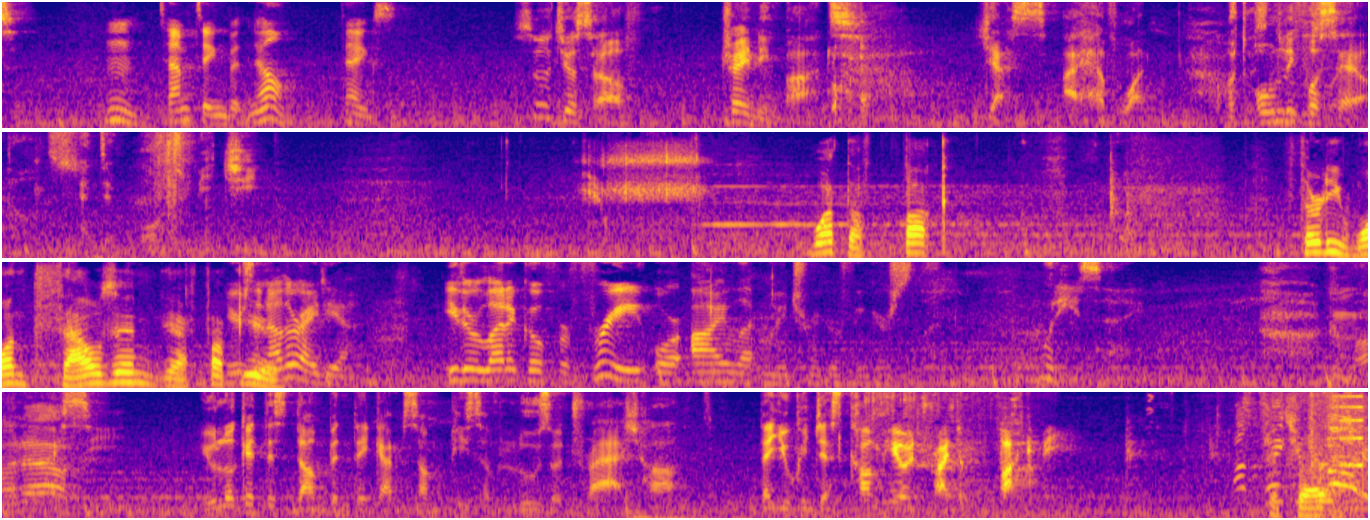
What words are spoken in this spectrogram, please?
Hmm, tempting, but no. Thanks. suit yourself. Training bots. Yes, I have one, but only for sale, and it won't be cheap. What the fuck? 31,000? Yeah, fuck Here's you. another idea. Either let it go for free, or I let my trigger finger slip. What do you say? Come on out. I see. You look at this dump and think I'm some piece of loser trash, huh? That you can just come here and try to fuck me. I'm That's right. Show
